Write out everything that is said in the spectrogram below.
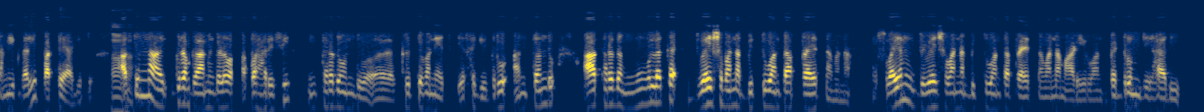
ಸಮೀಪದಲ್ಲಿ ಪತ್ತೆಯಾಗಿತ್ತು. ಅದನ್ನ ಉಗ್ರಗಾಮಿಗಳು ಅಪಹರಿಸಿ ಈ ತರದ ಒಂದು ಕೃತ್ಯವನ್ನ ಎಸ್- ಎಸಗಿದ್ರು ಅಂತಂದು ಆ ತರದ ಮೂಲಕ ದ್ವೇಷವನ್ನ ಬಿತ್ತುವಂತ ಪ್ರಯತ್ನವನ್ನ ಸ್ವಯಂ ದ್ವೇಷವನ್ನ ಬಿತ್ತುವಂತ ಪ್ರಯತ್ನವನ್ನ ಮಾಡಿರುವಂತ ಬೆಡ್ರೂಮ್ ಜಿಹಾದಿ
